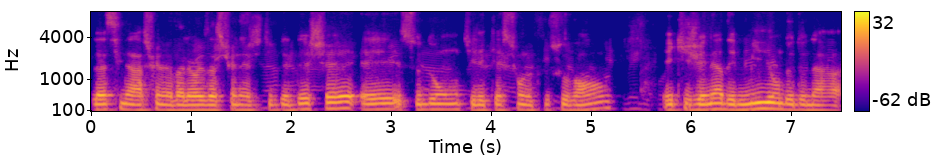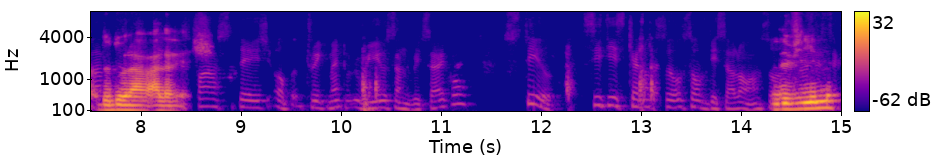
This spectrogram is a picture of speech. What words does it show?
L'incinération et la valorisation énergétique des déchets est ce dont il est question le plus souvent et qui génère des millions de dollars, de dollars à l'année. Les villes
